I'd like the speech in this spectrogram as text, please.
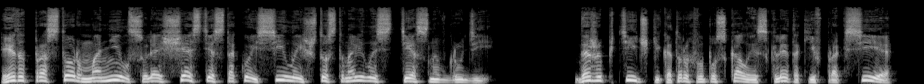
и этот простор манил, суля счастье с такой силой, что становилось тесно в груди. Даже птички, которых выпускала из клеток Евпроксия,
